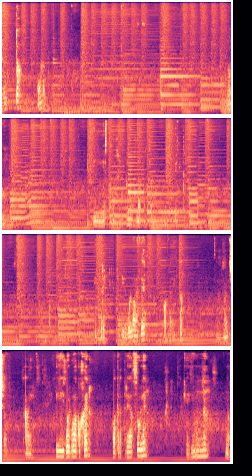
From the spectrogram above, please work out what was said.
Esta, una. Dos. Y esta, no, esta, esta. Y tres. Y vuelvo a meter otra vista. Engancho, ahí. Y vuelvo a coger otras tres azules. Aquí hay una. No,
